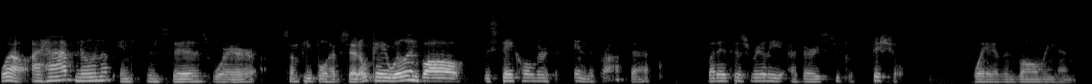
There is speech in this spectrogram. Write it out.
Well, I have known of instances where some people have said, okay, we'll involve the stakeholders in the process, but it is really a very superficial way of involving them,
